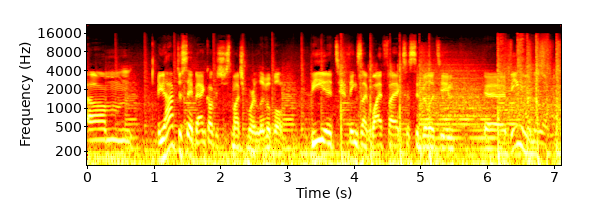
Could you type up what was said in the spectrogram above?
um, you have to say Bangkok is just much more livable. Be it things like Wi-Fi accessibility, uh, being in Manila.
